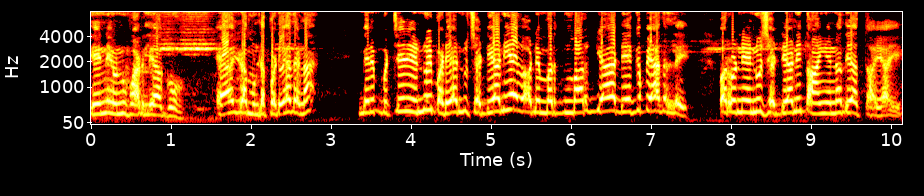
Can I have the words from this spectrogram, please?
ਇਹਨੇ ਉਹਨੂੰ ਫੜ ਲਿਆ ਅੱਗੋਂ। ਇਹ ਜਿਹੜਾ ਮੁੰਡਾ ਪੜਿਆ ਦਾ ਨਾ ਮੇਰੇ ਬੱਚੇ ਨੇ ਇਹਨੂੰ ਹੀ ਪੜਿਆ ਇਹਨੂੰ ਛੱਡਿਆ ਨਹੀਂ ਹੈਗਾ। ਉਹਨੇ ਮਰ ਮਰ ਗਿਆ ਡਿੱਗ ਪਿਆ ਥੱਲੇ। ਪਰ ਉਹਨੇ ਇਹਨੂੰ ਛੱਡਿਆ ਨਹੀਂ ਤਾਂ ਹੀ ਇਹਨਾਂ ਦੇ ਹੱਥ ਆਇਆ ਇਹ।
